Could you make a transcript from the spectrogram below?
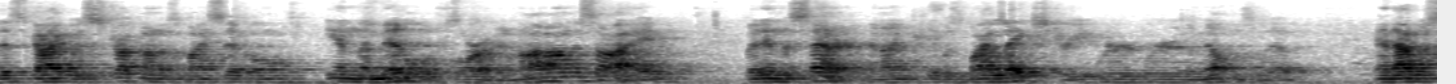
this guy was struck on his bicycle in the middle of Florida, not on the side, but in the center. And I, it was by Lake Street, where, where the Meltons live. And I was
